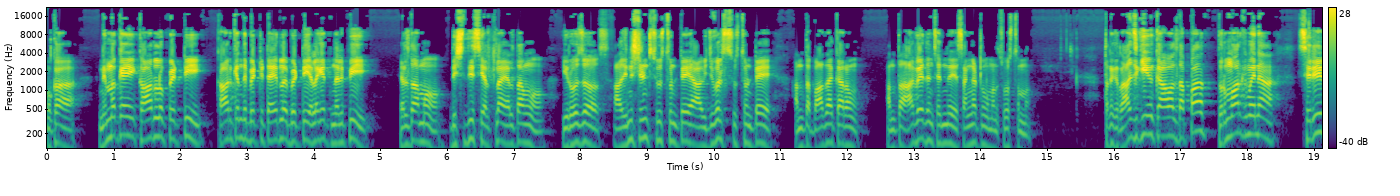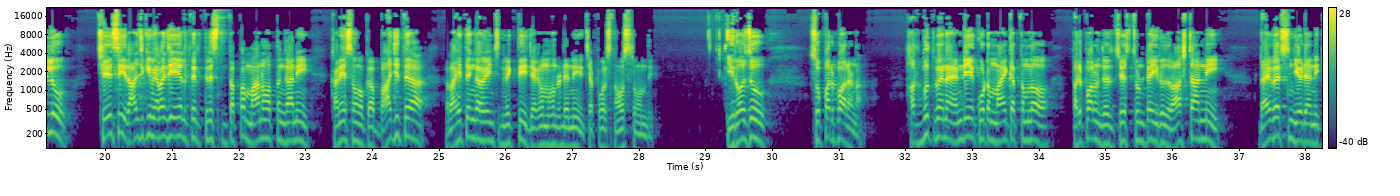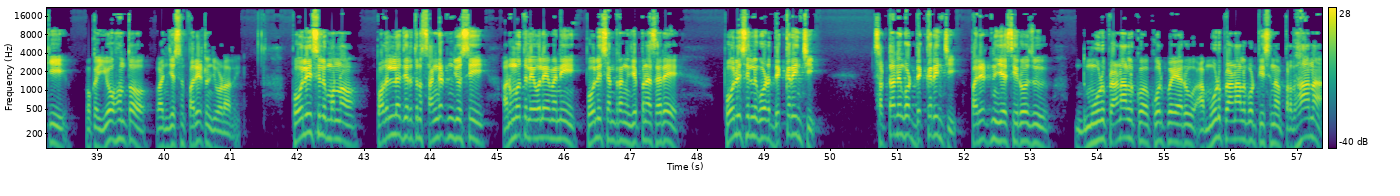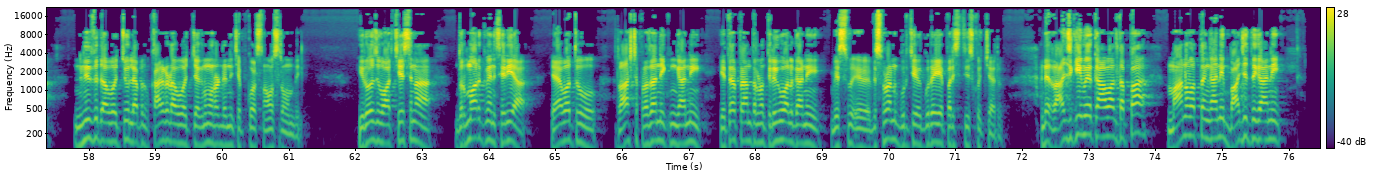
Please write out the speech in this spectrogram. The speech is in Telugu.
ఒక నిమ్మకాయ కారులో పెట్టి కారు కింద పెట్టి టైర్లో పెట్టి ఎలాగైతే నలిపి వెళ్తామో దిశ తీసి ఎట్లా వెళ్తామో ఈరోజు ఆ ఇన్సిడెంట్ చూస్తుంటే ఆ విజువల్స్ చూస్తుంటే అంత బాధాకరం అంత ఆవేదన చెందే సంఘటనలు మనం చూస్తున్నాం. తనకి రాజకీయం కావాలి తప్ప దుర్మార్గమైన చర్యలు చేసి రాజకీయం ఎలా చేయాలో తెలి- తెలిసింది తప్ప మానవత్వం కానీ కనీసం ఒక బాధ్యత రహితంగా వహించిన వ్యక్తి జగన్మోహన్ రెడ్డి అని చెప్పవలసిన అవసరం ఉంది. ఈరోజు సుపరిపాలన అద్భుతమైన ఎన్డీఏ కూటమి నాయకత్వంలో పరిపాలన చేస్తుంటే ఈరోజు రాష్ట్రాన్ని డైవర్షన్ చేయడానికి ఒక వ్యూహంతో వారిని చేసిన పర్యటన చూడాలి. పోలీసులు మొన్న పొదల్లో జరుగుతున్న సంఘటన చూసి అనుమతులు ఇవ్వలేమని పోలీస్ యంత్రాంగం చెప్పినా సరే పోలీసుల్ని కూడా ధిక్కరించి చట్టాన్ని కూడా ధిక్కరించి పర్యటన చేసి ఈరోజు మూడు ప్రాణాలు కో- కోల్పోయారు. ఆ మూడు ప్రాణాలు కూడా తీసిన ప్రధాన నిందితుడు అవ్వచ్చు లేకపోతే కారకుడు అవ్వచ్చు జగన్మోహన్ రెడ్డి అని చెప్పుకోవాల్సిన అవసరం ఉంది. ఈరోజు వారు చేసిన దుర్మార్గమైన చర్య యావత్తు రాష్ట్ర ప్రజానీకం కానీ ఇతర ప్రాంతాల్లో తెలుగు వాళ్ళు కానీ విస్మ విస్మరణకు గురి గురయ్యే పరిస్థితి తీసుకొచ్చారు. అంటే రాజకీయమే కావాలి తప్ప మానవత్వం కానీ బాధ్యత కానీ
